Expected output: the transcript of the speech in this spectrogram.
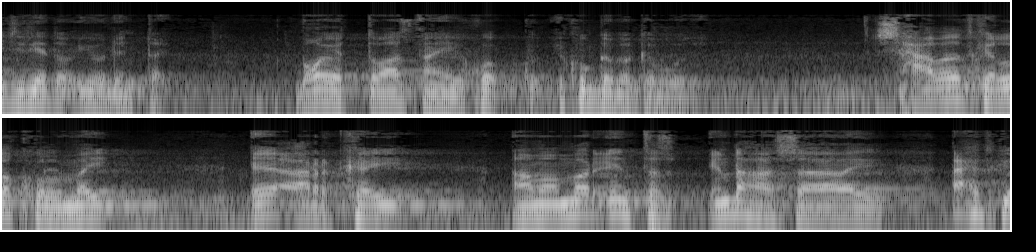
hijriyada iyuu dhintay. Ku gabagabooday saxaaba la kulmay ee arkay ama mar inta indhaha saaray axadka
